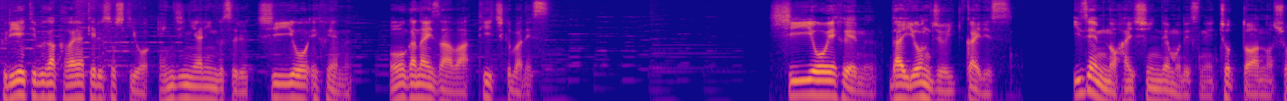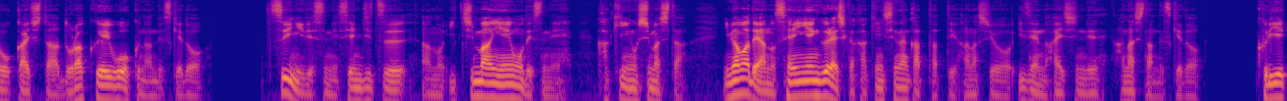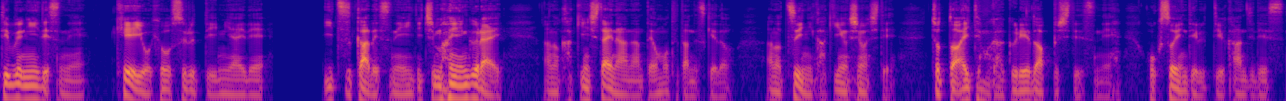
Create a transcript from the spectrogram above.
クリエイティブが輝ける組織をエンジニアリングする COFM オーガナイザーは T ちくばです。COFM 第41回です。以前の配信でもですねちょっとあの紹介したドラクエウォークなんですけどついにですね先日あの1万円をですね課金をしました。今まであの1000円ぐらいしか課金してなかったっていう話を以前の配信で話したんですけどクリエイティブにですね敬意を表するっていう意味合いでいつかですね1万円ぐらいあの課金したいななんて思ってたんですけどあのついに課金をしましてちょっとアイテムがグレードアップしてですね北総園出るっていう感じです。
